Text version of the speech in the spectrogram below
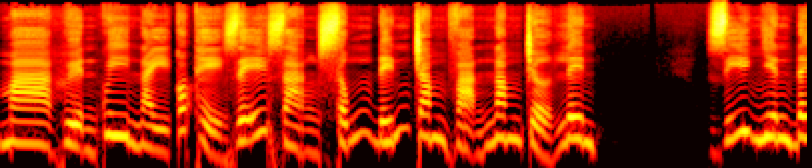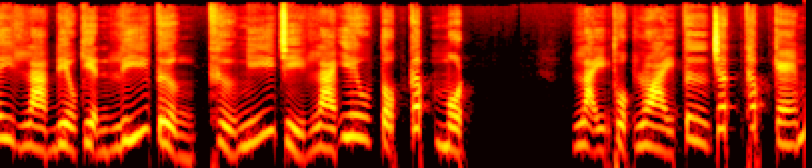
Mà huyền quy này có thể dễ dàng sống đến trăm vạn năm trở lên. Dĩ nhiên đây là điều kiện lý tưởng, thử nghĩ chỉ là yêu tộc cấp 1. Lại thuộc loài tư chất thấp kém,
